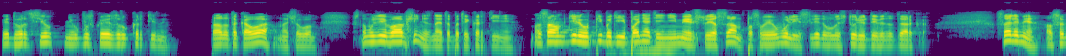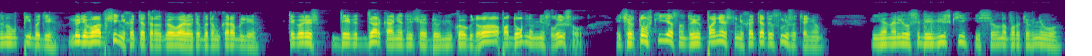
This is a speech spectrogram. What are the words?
Эдвард сел, не выпуская из рук картины. «Правда такова», — начал он, — «что музей вообще не знает об этой картине. На самом деле у Пибоди и понятия не имеют, что я сам по своей воле исследовал историю Дэвида Дарка. В Салеме, особенно у Пибоди, люди вообще не хотят разговаривать об этом корабле. Ты говоришь «Дэвид Дарк», а они отвечают «Да никогда о подобном не слышал» и чертовски ясно дают понять, что не хотят и слышать о нем. Я налил себе виски и сел напротив него.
